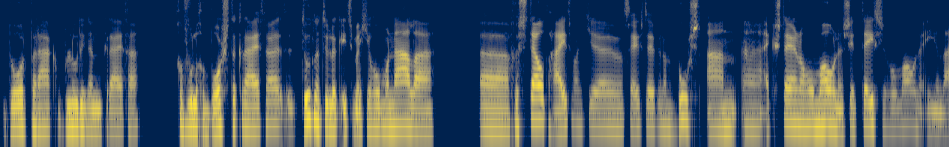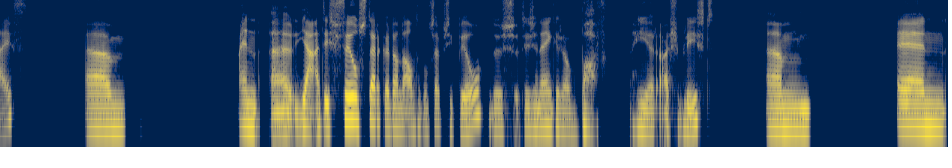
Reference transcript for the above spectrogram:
doorbraakbloedingen krijgen. Gevoelige borsten krijgen. Het doet natuurlijk iets met je hormonale uh, gesteldheid. Want je geeft even een boost aan uh, externe hormonen, synthetische hormonen in je lijf. Um, en uh, ja, het is veel sterker dan de anticonceptiepil. Dus het is in één keer zo, baf, hier alsjeblieft. Um, en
